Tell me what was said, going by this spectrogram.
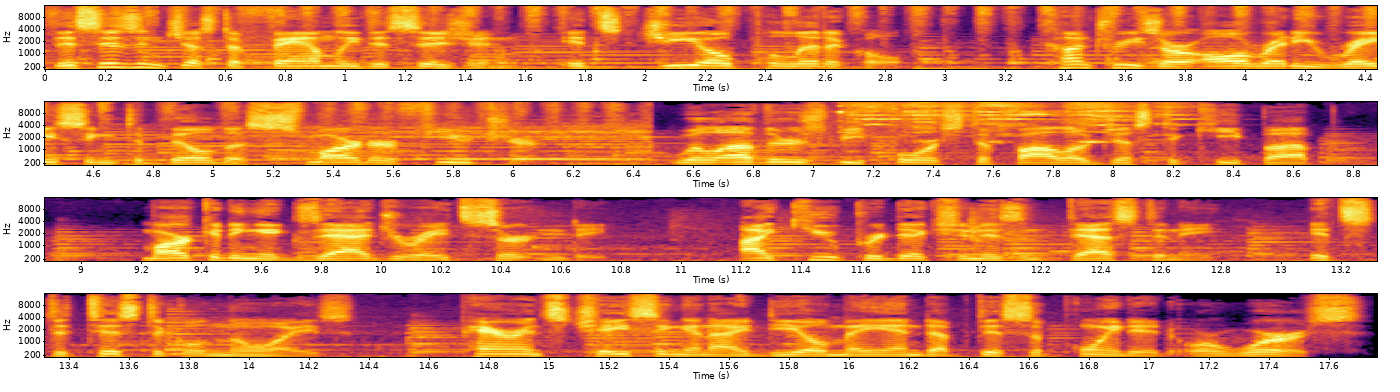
This isn't just a family decision, it's geopolitical. Countries are already racing to build a smarter future. Will others be forced to follow just to keep up? Marketing exaggerates certainty. IQ prediction isn't destiny, it's statistical noise. Parents chasing an ideal may end up disappointed or worse,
